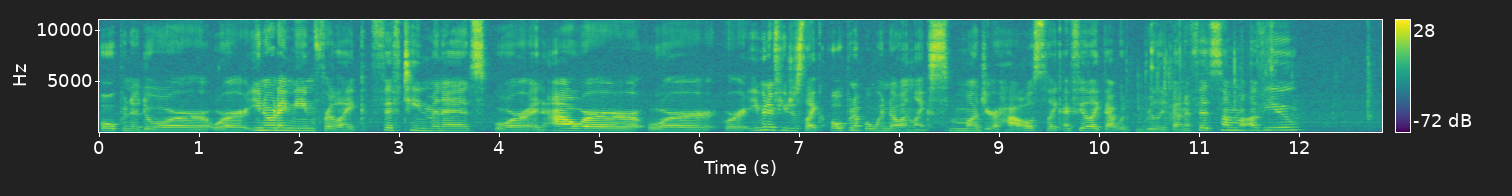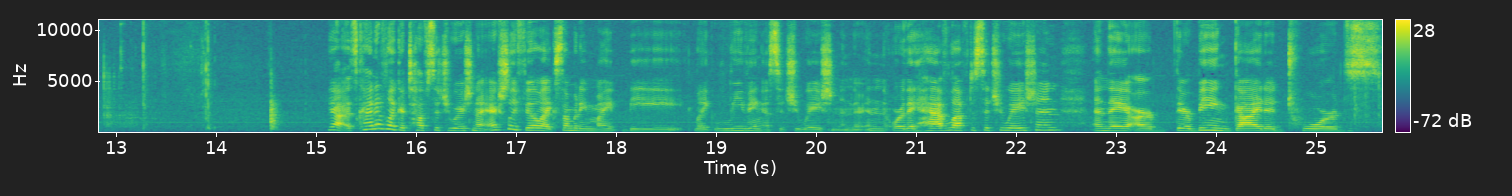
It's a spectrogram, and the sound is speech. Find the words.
open a door or you know what I mean for like 15 minutes or an hour or or even if you just like open up a window and like smudge your house like I feel like that would really benefit some of you yeah, it's kind of like a tough situation. I actually feel like somebody might be like leaving a situation and they're in or they have left a situation and they are they're being guided towards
